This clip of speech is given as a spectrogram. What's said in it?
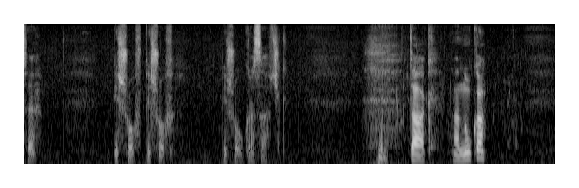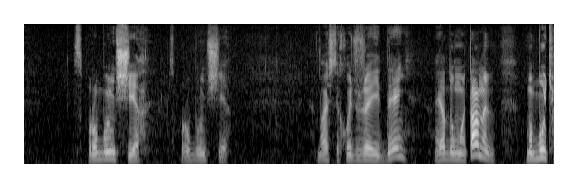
Все. Пішов, пішов. Пішов, красавчик. Так, а ну-ка. Спробуємо ще. Спробуємо ще. Бачите, хоч вже і день. Я думаю, та мабуть,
